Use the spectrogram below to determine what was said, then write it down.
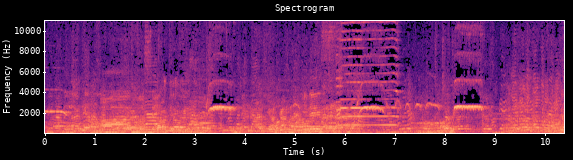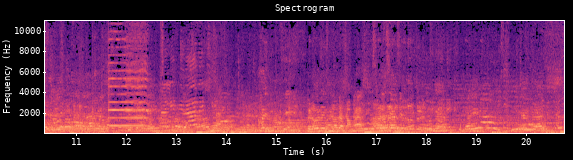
Será esto? Ya va tirado ahí. Perdón, es plaza. Gracias. Muchas gracias.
